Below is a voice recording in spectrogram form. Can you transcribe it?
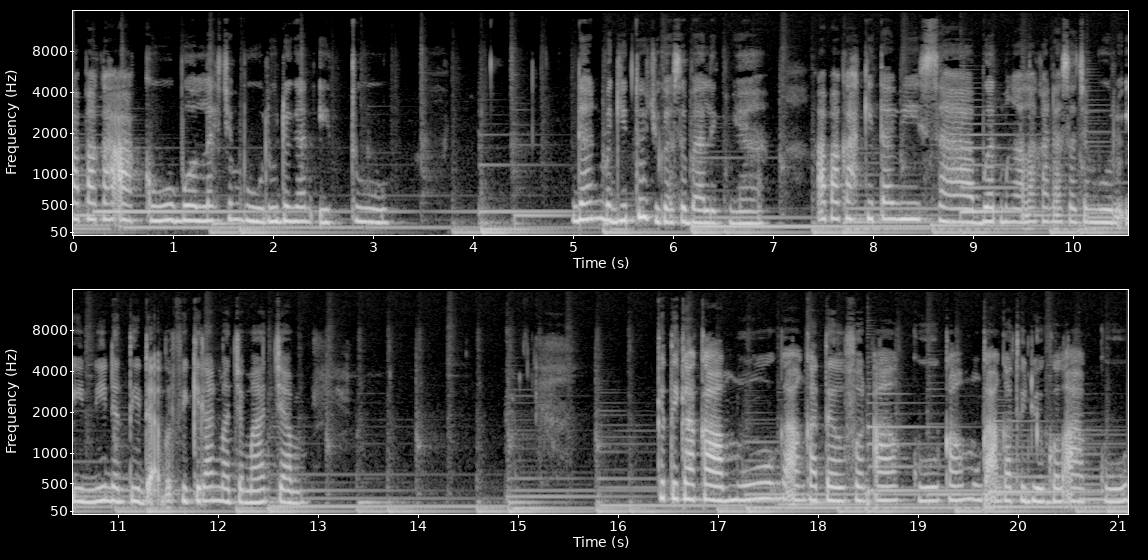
apakah aku boleh cemburu dengan itu? Dan begitu juga sebaliknya Apakah kita bisa buat mengalahkan rasa cemburu ini dan tidak berpikiran macam-macam? Ketika kamu gak angkat telepon aku, kamu gak angkat video call aku,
